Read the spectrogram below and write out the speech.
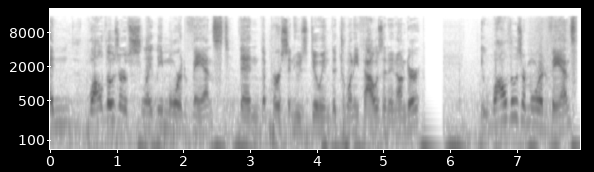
and while those are slightly more advanced than the person who's doing the twenty thousand and under while those are more advanced,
